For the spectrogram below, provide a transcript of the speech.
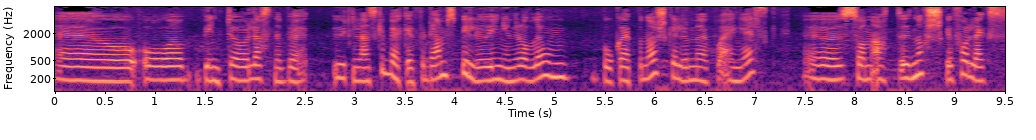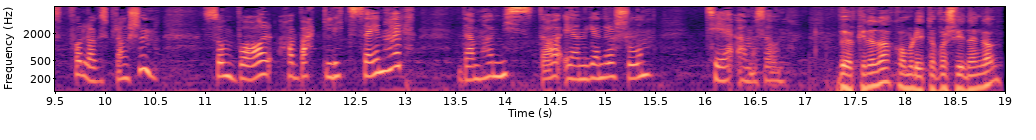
Eh, og, og, begynte å laste ned bø utenlandske bøker, for dem spiller jo ingen rolle om boka er på norsk eller om den er på engelsk. Eh, sånn at norske forlags, forlagsbransjen, som var, har vært litt sein her, de har mista en generasjon til Amazon. Bøkene, da? Kommer de til å forsvinne en gang?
